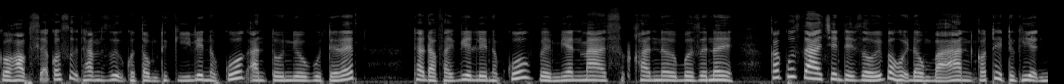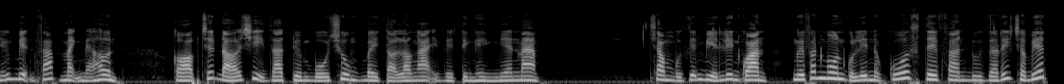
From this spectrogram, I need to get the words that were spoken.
Cuộc họp sẽ có sự tham dự của Tổng thư ký Liên Hợp Quốc Antonio Guterres. Theo đặc phái viên Liên Hợp Quốc về Myanmar Shanner Berzene, các quốc gia trên thế giới và Hội đồng Bảo an có thể thực hiện những biện pháp mạnh mẽ hơn. Cuộc họp trước đó chỉ ra tuyên bố chung bày tỏ lo ngại về tình hình Myanmar. Trong một diễn biến liên quan, người phát ngôn của Liên Hợp Quốc Stefan Dujarric cho biết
